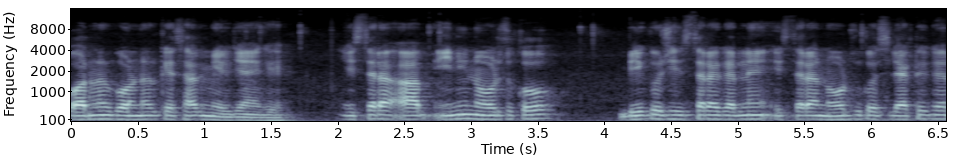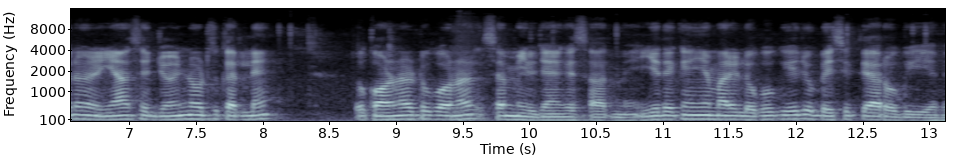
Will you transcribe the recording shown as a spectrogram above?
कॉर्नर कॉर्नर के साथ मिल जाएँगे। इस तरह आप इन्हीं नोट्स को भी कुछ इस तरह कर लें, इस तरह नोट्स को सिलेक्ट करें और यहाँ से जॉइन नोट्स कर लें तो कॉर्नर टू कॉर्नर सब मिल जाएँगे साथ में। ये देखें, ये हमारे लोगों की है जो बेसिक तैयार हो गई है।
